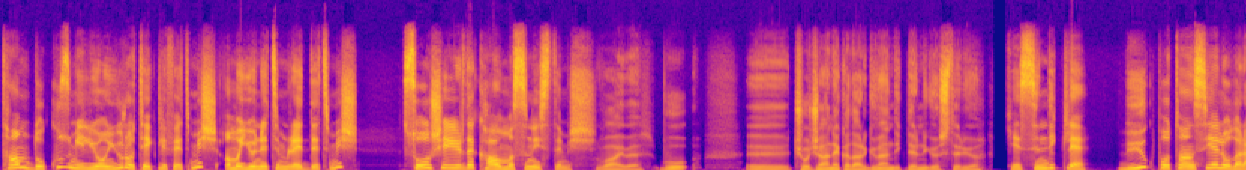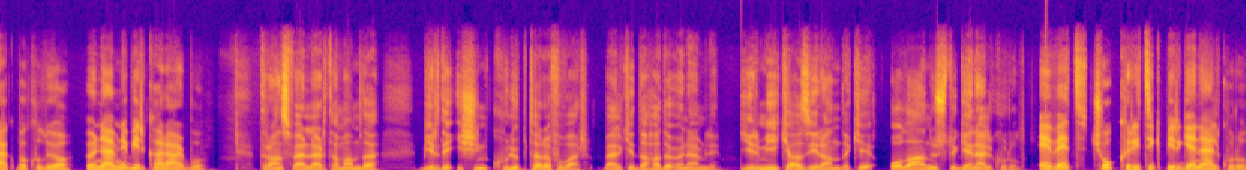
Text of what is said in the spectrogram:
tam 9 milyon euro teklif etmiş ama yönetim reddetmiş. Sol şehirde kalmasını istemiş. Vay be, bu e, çocuğa ne kadar güvendiklerini gösteriyor. Kesinlikle. Büyük potansiyel olarak bakılıyor. Önemli bir karar bu. Transferler tamam da bir de işin kulüp tarafı var. Belki daha da önemli. 22 Haziran'daki olağanüstü genel kurul. Evet, çok kritik bir genel kurul.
